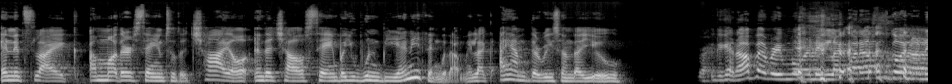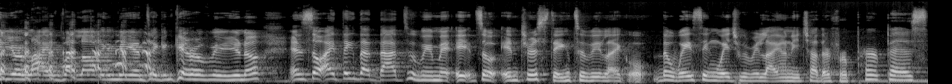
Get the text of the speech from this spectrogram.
And it's like a mother saying to the child, and the child saying, but you wouldn't be anything without me. Like, I am the reason that you Right. Get up every morning. Like, what else is going on in your life but loving me and taking care of me, you know? And so I think that that to me, it's so interesting to be like oh, the ways in which we rely on each other for purpose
